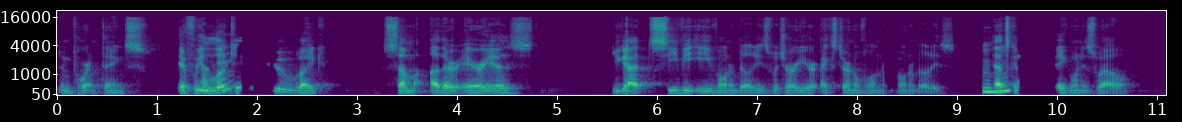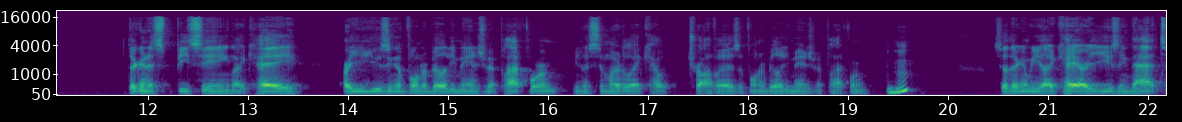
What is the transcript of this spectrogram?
important things. If we okay. look into like some other areas, you got CVE vulnerabilities, which are your external vulnerabilities. Mm-hmm. That's going to big one as well. They're going to be seeing like, hey, are you using a vulnerability management platform? You know, similar to like how Trava is a vulnerability management platform. Mm-hmm. So they're going to be like, hey, are you using that?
